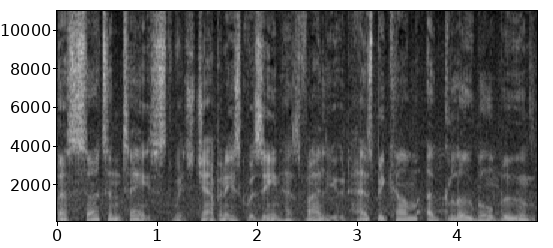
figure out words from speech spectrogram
a certain taste which Japanese cuisine has valued has become a global boom.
